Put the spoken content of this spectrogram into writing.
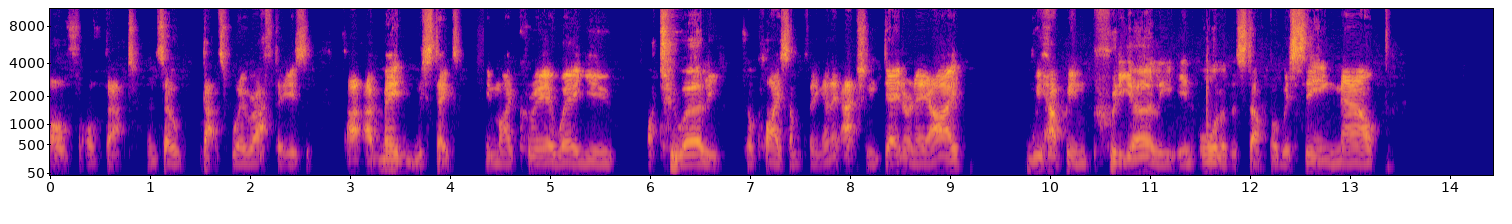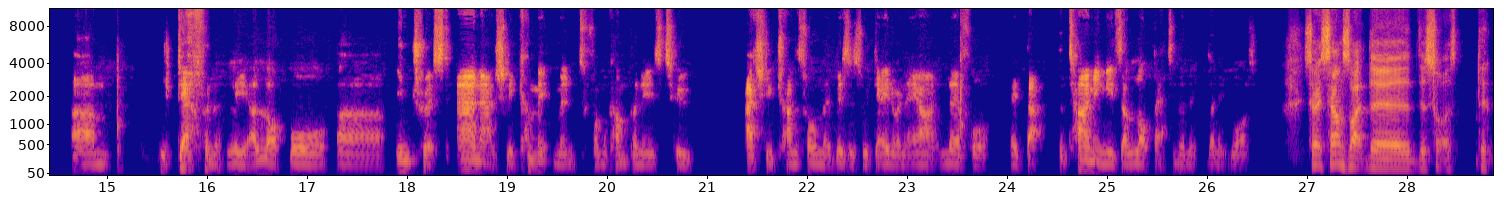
of of that, and so that's where we're after. Is I, I've made mistakes in my career where you are too early to apply something, and it actually data and AI we have been pretty early in all of the stuff, but we're seeing now um, definitely a lot more uh, interest and actually commitment from companies to actually transform their business with data and AI, and therefore it, that the timing is a lot better than it than it was. So it sounds like the the sort of the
